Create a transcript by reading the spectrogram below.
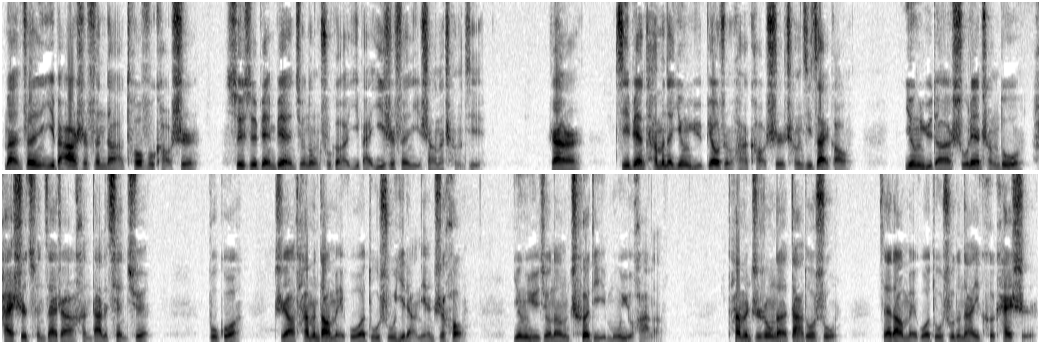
满分一百二十分的托福考试，随随便便就弄出个一百一十分以上的成绩。然而，即便他们的英语标准化考试成绩再高，英语的熟练程度还是存在着很大的欠缺。不过，只要他们到美国读书一两年之后，英语就能彻底母语化了。他们之中的大多数，在到美国读书的那一刻开始，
